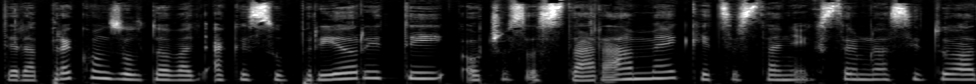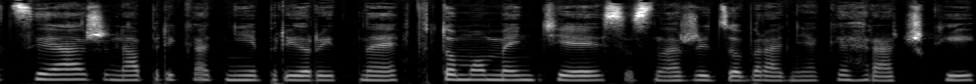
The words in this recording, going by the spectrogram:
teda prekonzultovať, aké sú priority, o čo sa staráme, keď sa stane extrémna situácia, že napríklad nie je prioritné v tom momente sa snažiť zobrať nejaké hračky,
